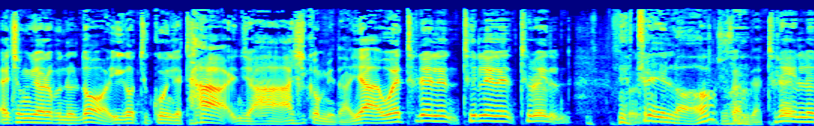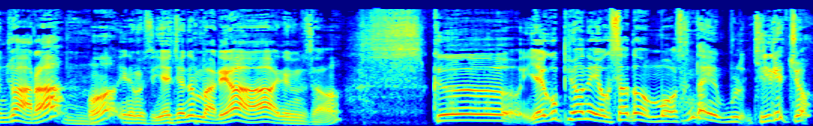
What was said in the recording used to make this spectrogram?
애청자 여러분들도 이거 듣고 이제 다 이제 아, 아실 겁니다. 야, 왜 트레일러 트레일러 트레일 트레일러. 죄송합니다. 트레일러인 줄 알아? 음. 어? 이러면서 예전은 말이야. 이러면서 그 예고편의 역사도 뭐 상당히 물- 길겠죠?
